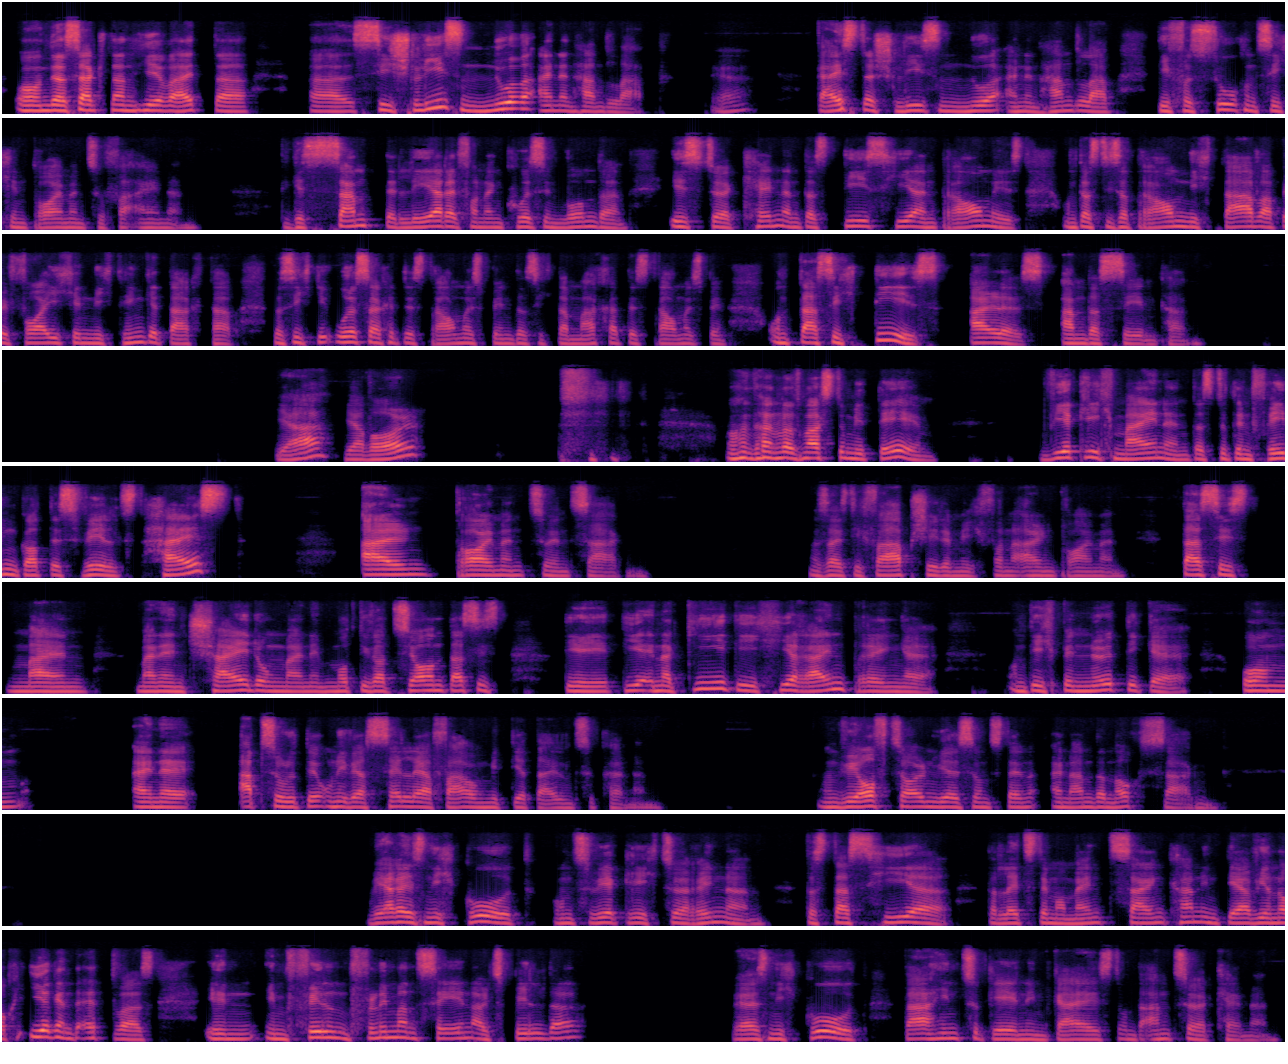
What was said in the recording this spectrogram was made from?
Und er sagt dann hier weiter, äh, sie schließen nur einen Handel ab. Ja? Geister schließen nur einen Handel ab, die versuchen, sich in Träumen zu vereinen. Die gesamte Lehre von einem Kurs in Wundern ist zu erkennen, dass dies hier ein Traum ist und dass dieser Traum nicht da war, bevor ich ihn nicht hingedacht habe, dass ich die Ursache des Traumes bin, dass ich der Macher des Traumes bin und dass ich dies alles anders sehen kann. Ja, jawohl. Und dann, was machst du mit dem? Wirklich meinen, dass du den Frieden Gottes willst, heißt, allen Träumen zu entsagen. Das heißt, ich verabschiede mich von allen Träumen. Das ist mein, meine Entscheidung, meine Motivation. Das ist die, die Energie, die ich hier reinbringe und die ich benötige, um eine absolute universelle Erfahrung mit dir teilen zu können. Und wie oft sollen wir es uns denn einander noch sagen? Wäre es nicht gut, uns wirklich zu erinnern, dass das hier der letzte Moment sein kann, in der wir noch irgendetwas in, im Film flimmern sehen als Bilder? Wäre es nicht gut, dahin zu gehen im Geist und anzuerkennen?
